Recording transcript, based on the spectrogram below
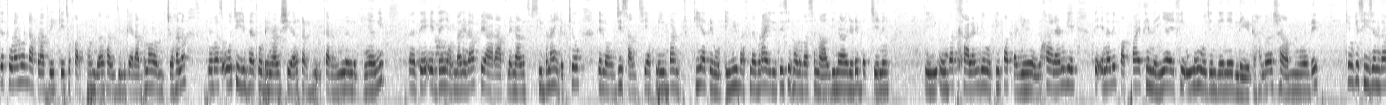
ਜਾਂ ਥੋੜ੍ਹਾ ਮੋਟਾ ਆਪਣਾ ਤਰੀਕੇ 'ਚ ਫ਼ਰਕ ਹੁੰਦਾ ਸਬਜ਼ੀ ਵਗੈਰਾ ਬਣਾਉਣ 'ਚ ਹੈ ਨਾ ਅਤੇ ਬਸ ਉਹ ਚੀਜ਼ ਮੈਂ ਤੁਹਾਡੇ ਨਾਲ ਸ਼ੇਅਰ ਕਰਨ ਕਰਨ ਲੱਗੀ ਹੈਗੀ। ਅਤੇ ਇੱਦਾਂ ਹੀ ਆਪਣਾ ਜਿਹੜਾ ਪਿਆਰ ਆ ਆਪਣੇ ਨਾਲ ਤੁਸੀਂ ਬਣਾਈ ਰੱਖਿਓ ਅਤੇ ਲਓ ਜੀ ਸਬਜ਼ੀ ਆਪਣੀ ਬਣ ਚੁੱਕੀ ਆ ਅਤੇ ਰੋਟੀ ਵੀ ਬਸ ਮੈਂ ਬਣਾਈ ਦਿੱਤੀ ਸੀ, ਹੁਣ ਬਸ ਨਾਲ ਦੀ ਨਾਲ ਜਿਹੜੇ ਬੱਚੇ ਨੇ ਅਤੇ ਉਹ ਬਸ ਖਾ ਲੈਣਗੇ ਰੋਟੀ, ਪਾਪਾ ਜੀ ਨੇ ਉਹ ਖਾ ਲੈਣਗੇ ਅਤੇ ਇਹਨਾਂ ਦੇ ਪਾਪਾ ਇੱਥੇ ਨਹੀਂ ਆਏ ਸੀ, ਉਹ ਹੋ ਜਾਂਦੇ ਨੇ ਲੇਟ ਹੈ ਨਾ ਸ਼ਾਮ ਨੂੰ ਆਉਂਦੇ। ਕਿਉਂਕਿ ਸੀਜ਼ਨ ਦਾ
